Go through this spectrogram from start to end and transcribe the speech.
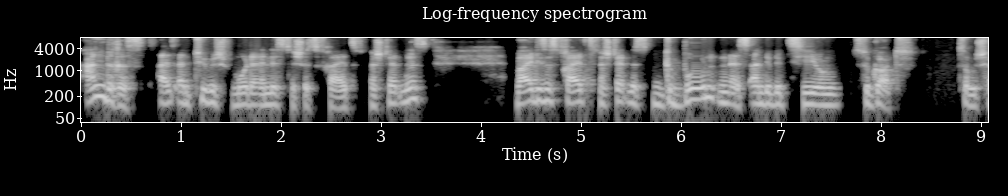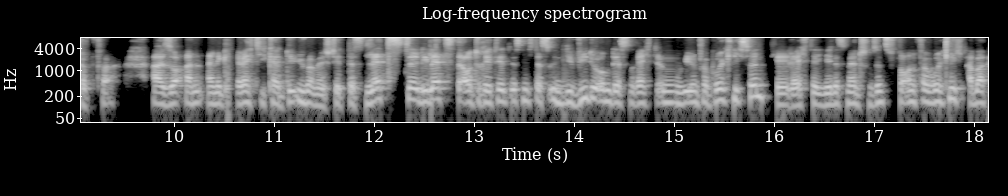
anderes als ein typisch modernistisches Freiheitsverständnis weil dieses Freiheitsverständnis gebunden ist an die Beziehung zu Gott, zum Schöpfer. Also an eine Gerechtigkeit, die über mir steht. Das letzte, die letzte Autorität ist nicht das Individuum, dessen Rechte irgendwie unverbrüchlich sind. Die Rechte jedes Menschen sind zwar unverbrüchlich, aber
